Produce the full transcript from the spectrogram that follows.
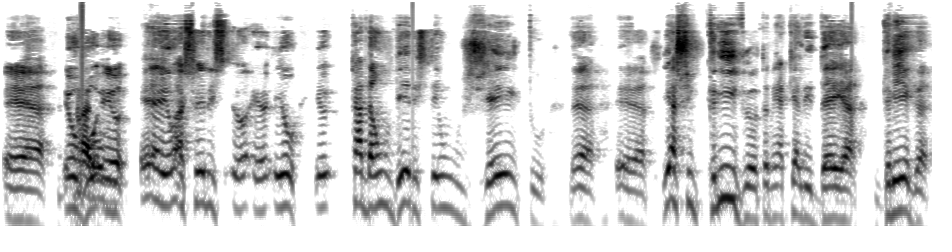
É, eu, vou, eu, é, eu acho eles. Eu, eu, eu, cada um deles tem um jeito. Né? É, e acho incrível também aquela ideia grega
